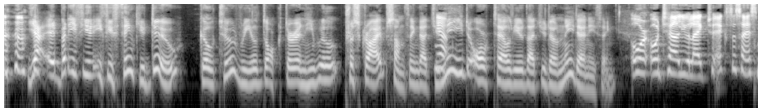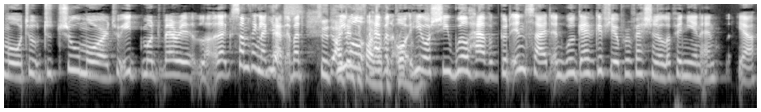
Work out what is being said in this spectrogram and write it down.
yeah, eh, but if you if you think you do, go to a real doctor and he will prescribe something that you yeah. need or tell you that you don't need anything or or tell you like to exercise more to to chew more to eat more very like something like yes, that but to he will have an or he or she will have a good insight and will give, give you a professional opinion and yeah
